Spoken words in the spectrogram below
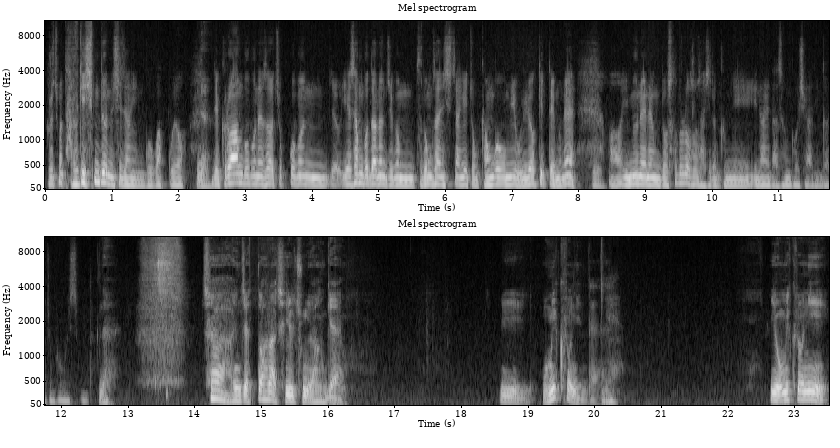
그렇지만 다루기 힘든 시장인 것 같고요. 네. 이제 그러한 부분에서 조금은 예상보다는 지금 부동산 시장에 좀 경고음이 울렸기 때문에 음. 어, 인문은행도 서둘러서 사실은 금리 인하에 나선 것이 아닌가 좀 보고 있습니다. 네. 자, 이제 또 하나 제일 중요한 게 이 오미크론인데 예. 이 오미크론이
